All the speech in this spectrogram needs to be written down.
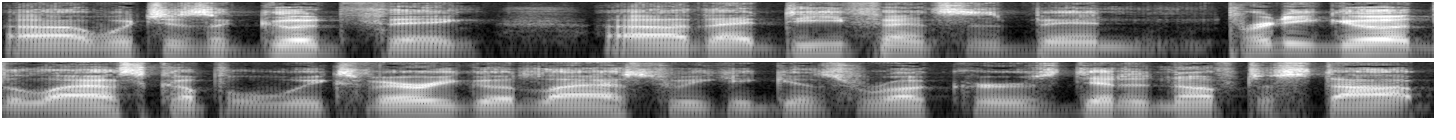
uh, which is a good thing. Uh, that defense has been pretty good the last couple of weeks. Very good last week against Rutgers. Did enough to stop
